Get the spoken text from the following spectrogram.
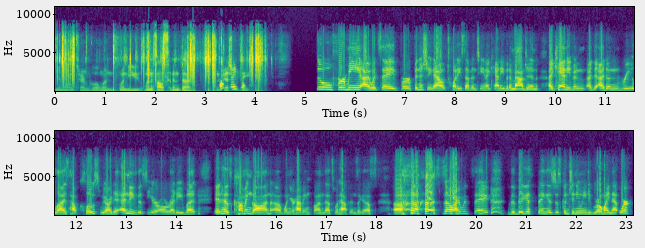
your long term goal when when you when it's all said and done with oh okay. Dressing Room Eight? So for me, I would say for finishing out 2017, I can't even imagine. I can't even. I, I didn't realize how close we are to ending this year already. But it has come and gone. Uh, when you're having fun, that's what happens, I guess. Uh, so I would say the biggest thing is just continuing to grow my network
